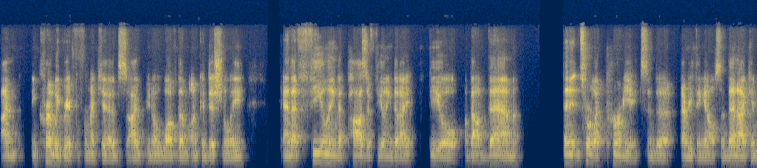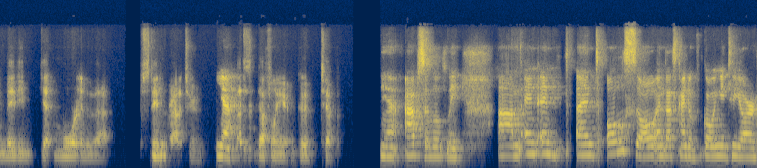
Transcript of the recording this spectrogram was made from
I'm incredibly grateful for my kids. I you know love them unconditionally, and that feeling, that positive feeling that I feel about them, then it sort of like permeates into everything else, and then I can maybe get more into that state mm-hmm. of gratitude. Yeah, that's definitely a good tip. Yeah, absolutely, um, and and and also, and that's kind of going into your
